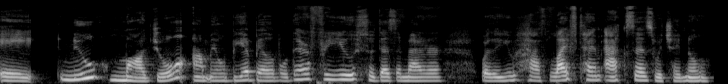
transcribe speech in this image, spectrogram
a new module. Um, it will be available there for you, so it doesn't matter whether you have lifetime access, which I know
